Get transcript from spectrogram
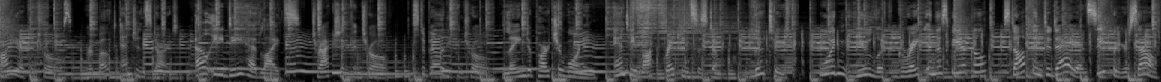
audio controls, remote engine start, LED headlights, traction control, stability control, lane departure warning, anti-lock braking system, Bluetooth. Wouldn't you look great in this vehicle? Stop in today and see for yourself.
